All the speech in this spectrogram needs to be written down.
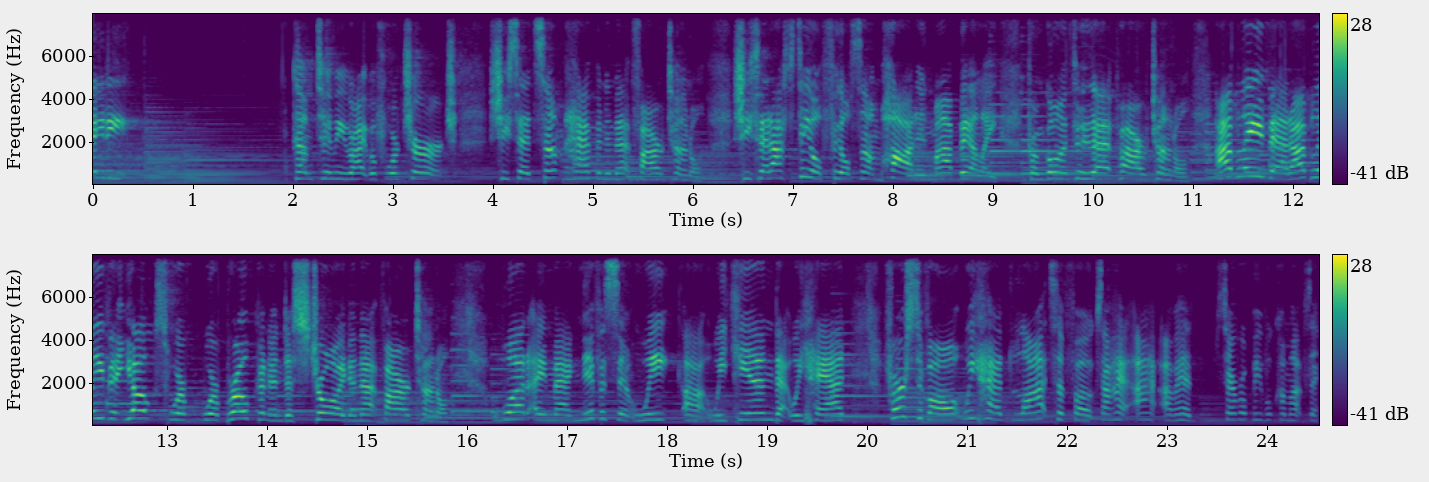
Lady come to me right before church. She said, Something happened in that fire tunnel. She said, I still feel something hot in my belly from going through that fire tunnel. I believe that. I believe that yokes were, were broken and destroyed in that fire tunnel. What a magnificent week uh, weekend that we had. First of all, we had lots of folks. I I, I've had several people come up and say,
